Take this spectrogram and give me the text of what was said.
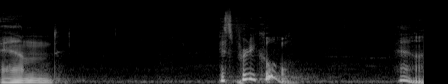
And it's pretty cool. Yeah.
